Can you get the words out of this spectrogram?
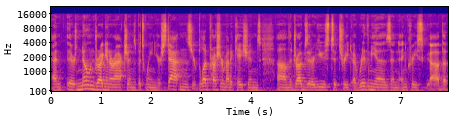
and there's known drug interactions between your statins, your blood pressure medications, um, the drugs that are used to treat arrhythmias and increase uh, the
